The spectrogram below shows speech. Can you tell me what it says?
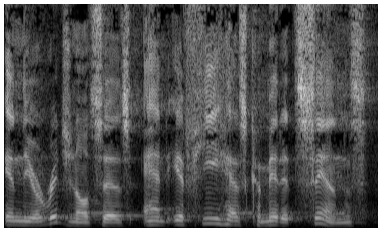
In the original, it says, And if he has committed sins,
